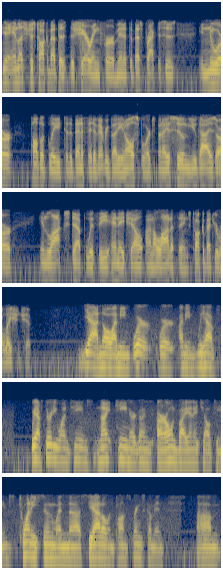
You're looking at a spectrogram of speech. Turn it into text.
Yeah, and let's just talk about the, the sharing for a minute. The best practices inure publicly to the benefit of everybody in all sports, but I assume you guys are in lockstep with the NHL on a lot of things. Talk about your relationship. Yeah, no, I mean we're we're I mean we have we have 31 teams. 19 are going are owned by NHL teams. 20 soon when uh, Seattle and Palm Springs come in. Um,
